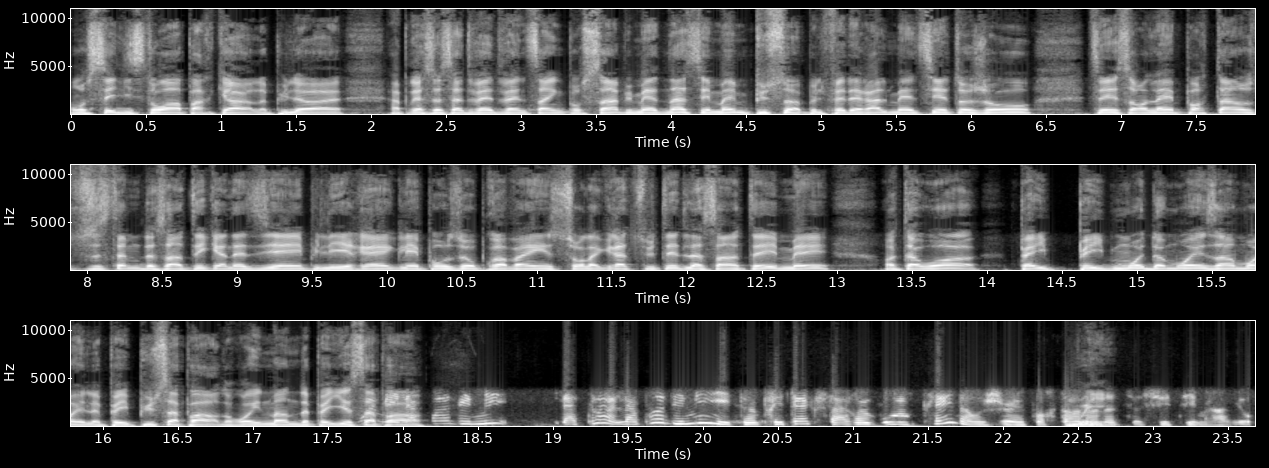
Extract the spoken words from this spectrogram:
on sait l'histoire par cœur. Puis là, après ça, ça devait être 25% Puis maintenant, c'est même plus ça. Puis le fédéral maintient toujours son l'importance du système de santé canadien, puis les règles imposées aux provinces sur la gratuité de la santé. Mais Ottawa paye, paye moins de moins en moins, ne paye plus sa part. Donc, on lui demande de payer sa part. La pandémie, la, pandémie est un prétexte à revoir plein d'enjeux importants dans notre société, Mario.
